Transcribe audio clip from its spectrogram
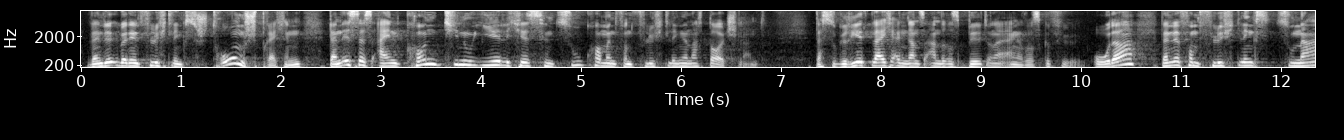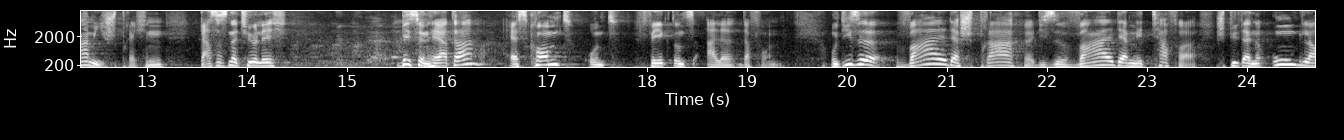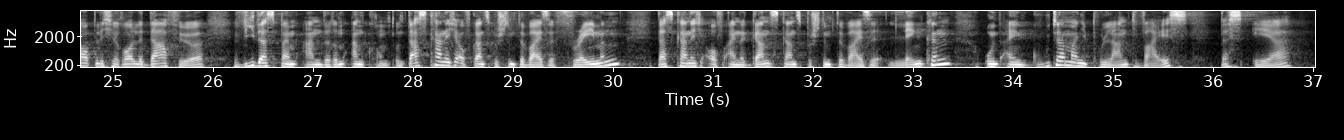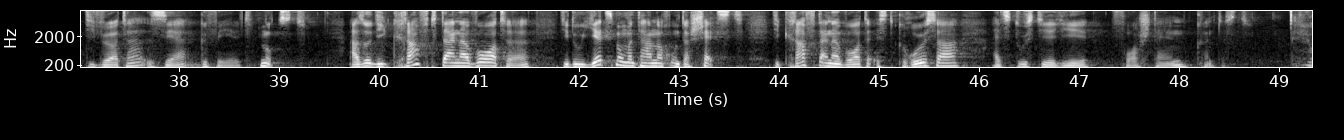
Wenn wir über den Flüchtlingsstrom sprechen, dann ist es ein kontinuierliches Hinzukommen von Flüchtlingen nach Deutschland. Das suggeriert gleich ein ganz anderes Bild und ein anderes Gefühl. Oder wenn wir vom Flüchtlingstsunami sprechen, das ist natürlich ein bisschen härter. Es kommt und fegt uns alle davon. Und diese Wahl der Sprache, diese Wahl der Metapher spielt eine unglaubliche Rolle dafür, wie das beim anderen ankommt. Und das kann ich auf ganz bestimmte Weise framen, das kann ich auf eine ganz, ganz bestimmte Weise lenken. Und ein guter Manipulant weiß, dass er die Wörter sehr gewählt nutzt. Also die Kraft deiner Worte, die du jetzt momentan noch unterschätzt, die Kraft deiner Worte ist größer, als du es dir je vorstellen könntest.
